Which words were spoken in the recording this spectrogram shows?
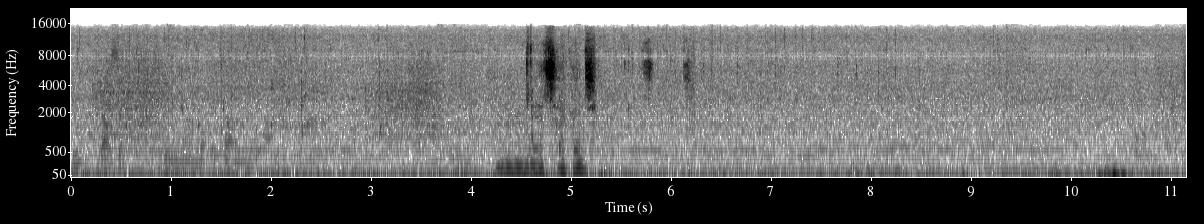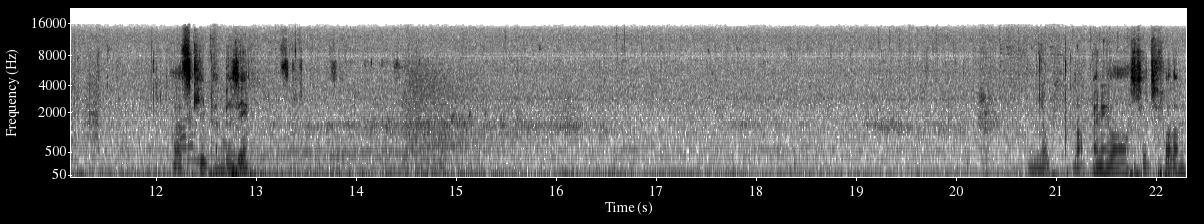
Who doesn't being under the gun? Mm, eight seconds. Let's keep him busy. Nope, not many lasted for them.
